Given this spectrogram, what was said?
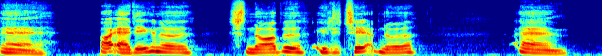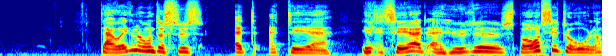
Øh, og er det ikke noget snobbet, elitært noget? Øh, der er jo ikke nogen, der synes, at, at det er elitært at hylde sportsidoler.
